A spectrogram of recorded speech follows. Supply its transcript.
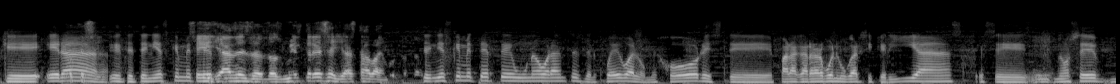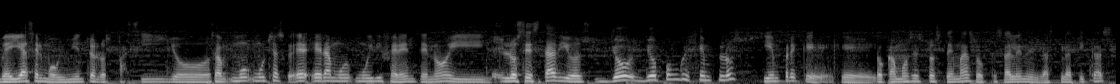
que era, Creo eh, te tenías que meter... Sí, ya desde el 2013 ya estaba embotellado. Tenías que meterte una hora antes del juego, a lo mejor, este, para agarrar buen lugar si querías, este, Sí. no sé, veías el movimiento de los pasillos, o sea, mu- muchas, e- era muy, muy diferente, ¿no? Y los estadios, yo, yo pongo ejemplos siempre que, que tocamos estos temas o que salen en las pláticas.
